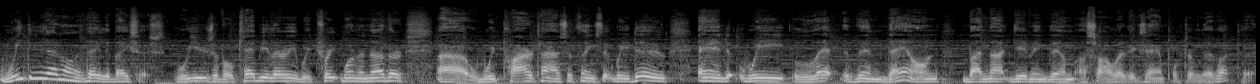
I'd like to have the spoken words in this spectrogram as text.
We do that on a daily basis. We use a vocabulary, we treat one another, uh, we prioritize the things that we do, and we let them down by not giving them a solid example to live up to.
